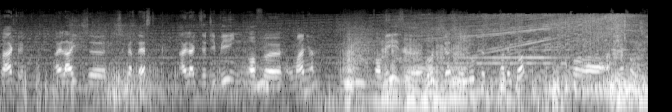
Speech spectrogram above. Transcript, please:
track. I like the super test. I like the GP of uh, Romania. For me, it's uh, good just to look the trajectory for uh.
